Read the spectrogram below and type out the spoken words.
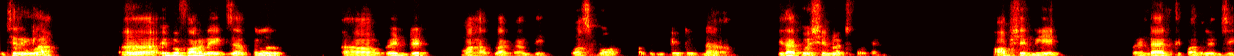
சரிங்களா? இப்போ for an example when did Mahatma Gandhi was born அப்படின்னு கேட்டீங்கன்னா இதான் கொஸ்டின் வச்சுக்கோங்க. ஆப்ஷன் ஏ ரெண்டாயிரத்தி பதினஞ்சு.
